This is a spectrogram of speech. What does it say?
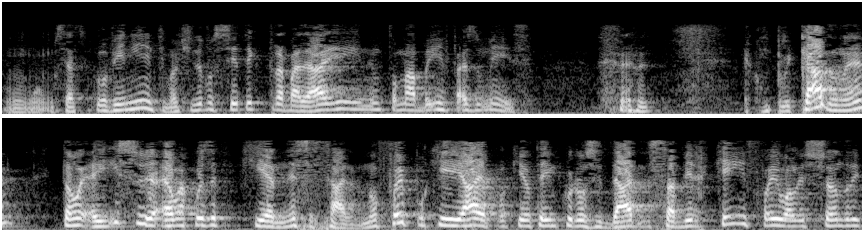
um certo inconveniente. Imagina você ter que trabalhar e não tomar banho faz um mês. é complicado, né? Então, é, isso é uma coisa que é necessária. Não foi porque, ah, é porque eu tenho curiosidade de saber quem foi o Alexandre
